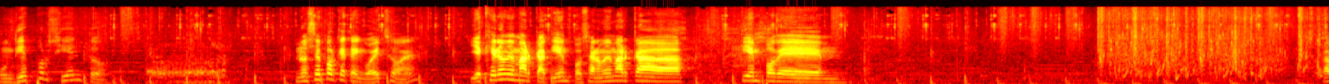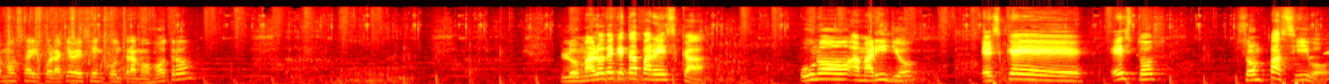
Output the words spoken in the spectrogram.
Un 10% No sé por qué tengo esto, ¿eh? Y es que no me marca tiempo O sea, no me marca tiempo de... Vamos a ir por aquí a ver si encontramos otro Lo malo de que te aparezca uno amarillo es que estos son pasivos,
